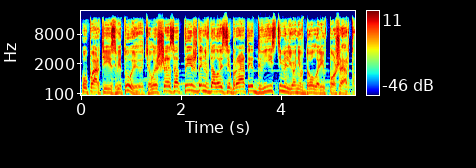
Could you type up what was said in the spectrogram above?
у партії звітують, лише за тиждень вдалося зібрати 200 мільйонів доларів пожертв.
